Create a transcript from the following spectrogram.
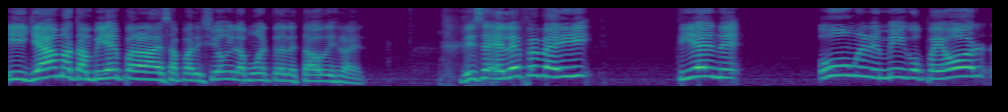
y llama también para la desaparición y la muerte del Estado de Israel. Dice, el FBI tiene un enemigo peor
